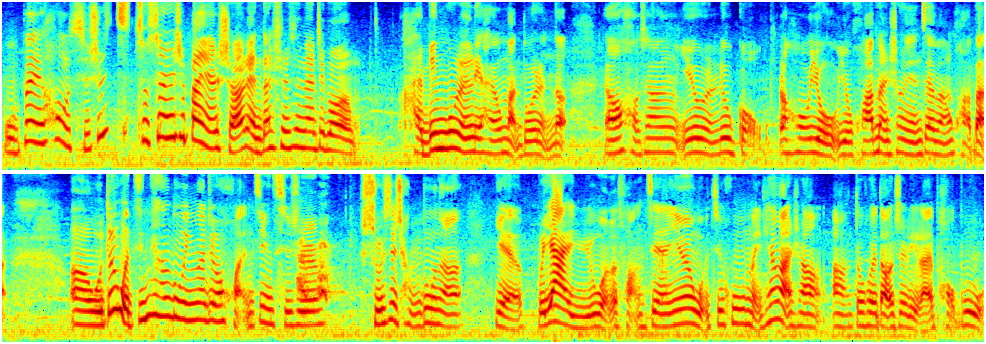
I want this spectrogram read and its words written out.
我背后其实就虽然是半夜十二点，但是现在这个海滨公园里还有蛮多人的，然后好像也有人遛狗，然后有有滑板少年在玩滑板。呃，我对我今天录音的这个环境其实熟悉程度呢。也不亚于我的房间，因为我几乎每天晚上啊都会到这里来跑步，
